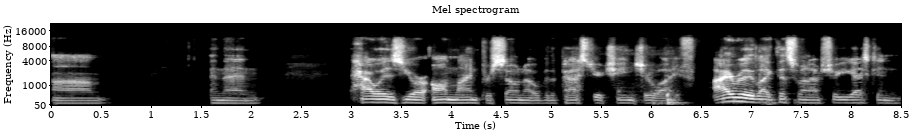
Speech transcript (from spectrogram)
Um, and then, How has your online persona over the past year changed your life? I really like this one. I'm sure you guys can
